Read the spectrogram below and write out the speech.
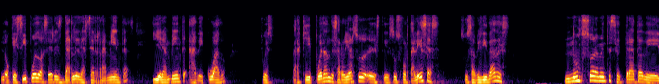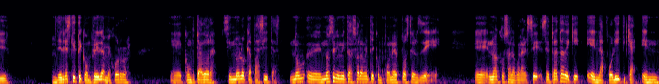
Lo que sí puedo hacer es darle las herramientas y el ambiente adecuado, pues para que puedan desarrollar este, sus fortalezas, sus habilidades. No solamente se trata del, del es que te compré la mejor eh, computadora si no lo capacitas. No, eh, no se limita solamente con poner pósters de no acoso laboral. Se, se, trata de que en la política, en,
